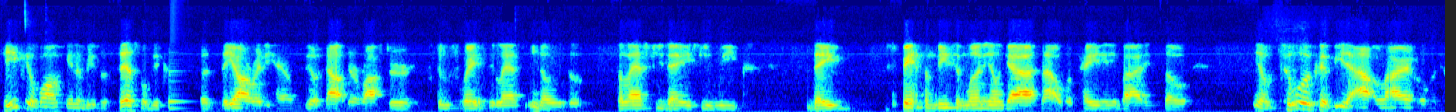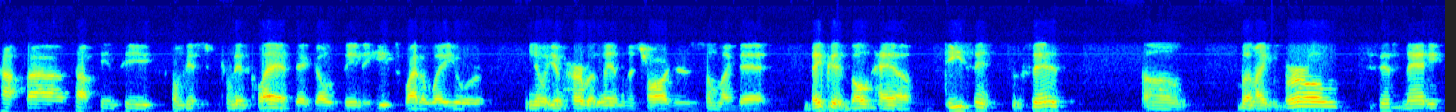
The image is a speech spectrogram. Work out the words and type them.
he could walk in and be successful because they already have built out their roster through free the last, you know, the, the last few days, few weeks. They spent some decent money on guys, not overpaid anybody. So, you know, Tua could be the outlier over top five, top ten picks from this from this class that goes in and hits right away, or you know, if Herbert lands on the Chargers or something like that, they could both have decent success. Um, but like Burrow, Cincinnati,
